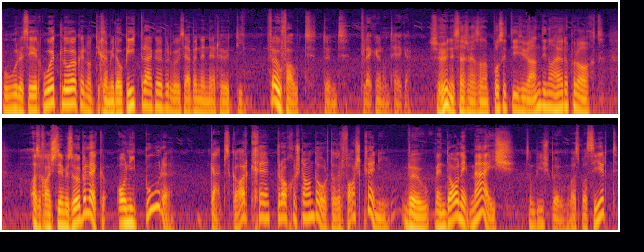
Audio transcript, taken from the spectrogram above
Bauern sehr gut schauen und die kommen auch Beiträge über, weil sie eben eine erhöhte Vielfalt pflegen und hegen. Schön, jetzt hast du ja so eine positive Wende noch hergebracht. Also kannst du dir so überlegen, ohne Bauern gäbe es gar keinen Trockenstandort oder fast keine. Weil wenn da nicht mehr ist, zum Beispiel, was passiert?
